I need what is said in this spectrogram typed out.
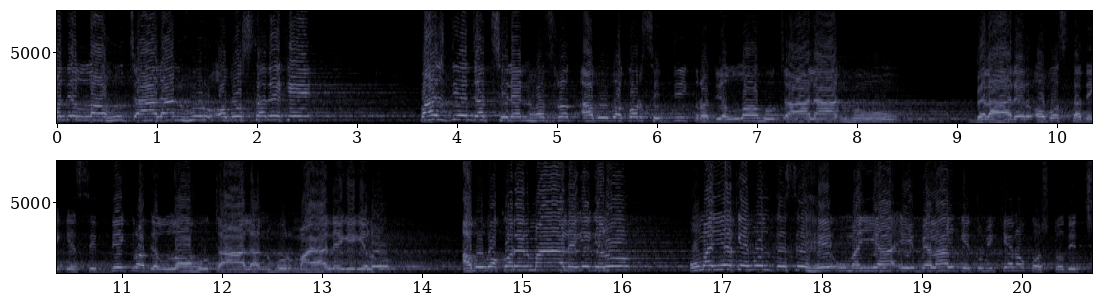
রাদিয়াল্লাহু চালানহুর অবস্থা দেখে পাশ দিয়ে যাচ্ছিলেন হজরত আবু বকর সিদ্দিক রাদিয়াল্লাহু তাআলা আনহু। বেলালের অবস্থা দেখে সিদ্দিক রাদিয়াল্লাহু তাআলা আনহুর মায়া লেগে গেল। আবু বকরের মায়া লেগে গেল। উমাইয়াকে বলতেছে, হে উমাইয়া, এই বেলালকে তুমি কেন কষ্ট দিচ্ছ?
